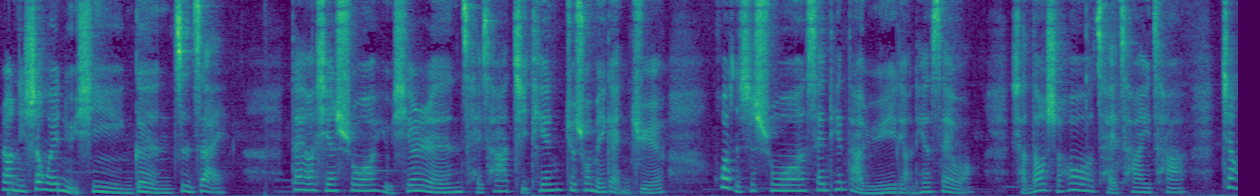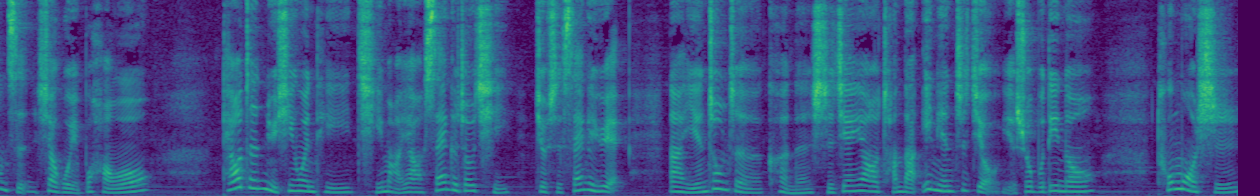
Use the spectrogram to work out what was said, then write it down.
让你身为女性更自在，但要先说，有些人才差几天就说没感觉，或者是说三天打鱼两天晒网，想到时候才擦一擦，这样子效果也不好哦。调整女性问题起码要三个周期，就是三个月，那严重者可能时间要长达一年之久也说不定哦。涂抹时，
